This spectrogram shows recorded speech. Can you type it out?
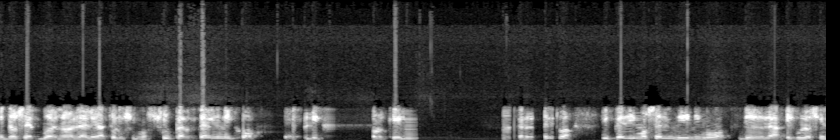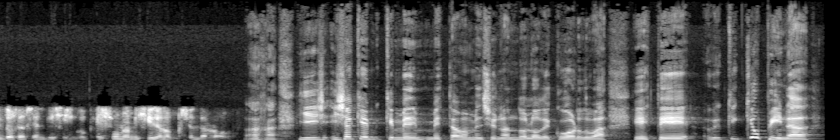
entonces, bueno, el alegato lo hicimos súper técnico, explica por qué perpetua y pedimos el mínimo del artículo 165, que es un homicidio en ocasión de robo. Ajá. Y, ya que, me, estaba mencionando lo de Córdoba, este, ¿qué, opina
